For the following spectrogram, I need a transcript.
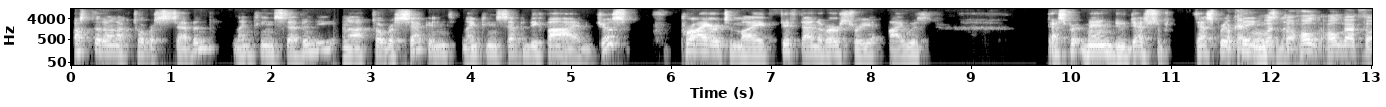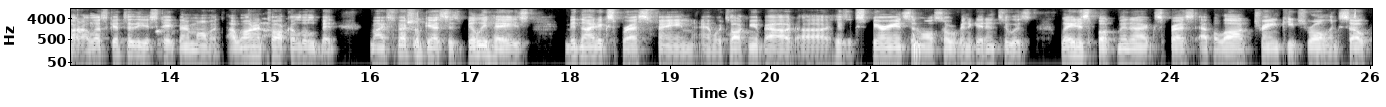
busted on October 7th, 1970, and October 2nd, 1975, just prior to my fifth anniversary, I was desperate men do desperate desperate okay, things. Well, let's uh, hold hold that thought. Let's get to the escape in a moment. I want to talk a little bit. My special guest is Billy Hayes, Midnight Express fame, and we're talking about uh, his experience, and also we're going to get into his latest book, Midnight Express Epilogue: Train Keeps Rolling. So.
